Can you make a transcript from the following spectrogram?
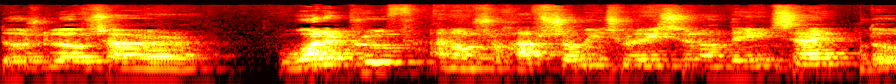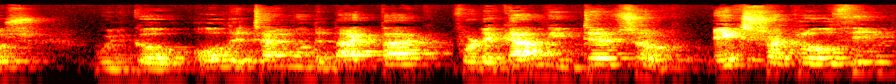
those gloves are waterproof and also have some insulation on the inside. Those will go all the time on the backpack. For the camp, in terms of extra clothing,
